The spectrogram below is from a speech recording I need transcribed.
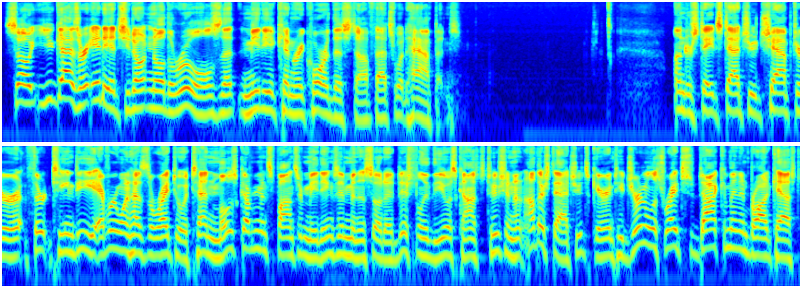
So you guys are idiots. You don't know the rules that media can record this stuff. That's what happens. Under state statute chapter 13D, everyone has the right to attend most government sponsored meetings in Minnesota. Additionally, the U.S. Constitution and other statutes guarantee journalists rights to document and broadcast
